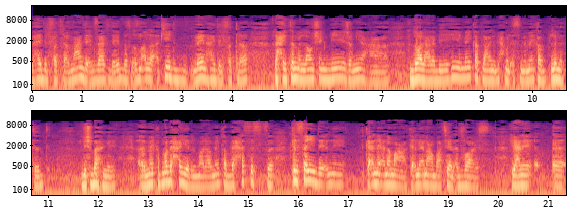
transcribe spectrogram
بهيدي الفترة. ما عندي exact date بس بإذن الله أكيد بين هيدي الفترة رح يتم ال launching بجميع آه، الدول العربية. هي make-up line بيحمل اسمي make-up limited بيشبهني آه، ميك اب ما بحير المرأة ميك اب بحسس كل سيدة إني كأني أنا معها كأني أنا عم بعطيها ال advice يعني آه،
